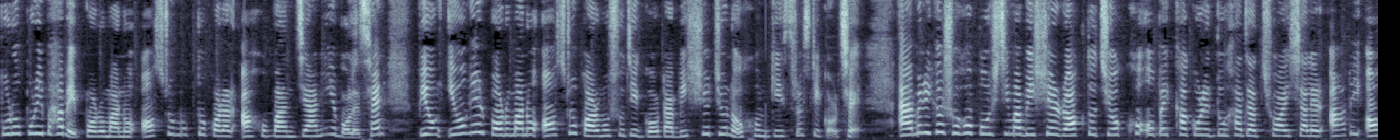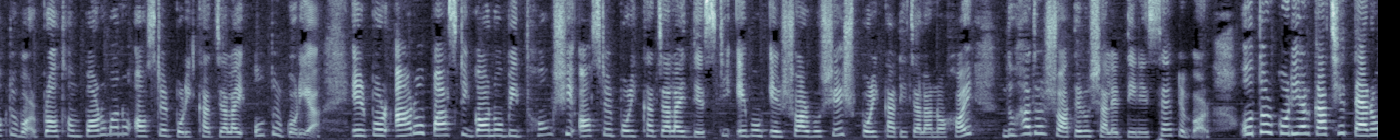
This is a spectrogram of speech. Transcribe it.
পুরোপুরিভাবে পরমাণু অস্ত্রমুক্ত করার আহ্বান জানিয়ে বলেছেন পিয়ং ইয়ং এর পরমাণু অস্ত্র কর্মসূচি গোটা বিশ্বের জন্য হুমকি সৃষ্টি করছে। আমেরিকা সহ পশ্চিমা বিশ্বের রক্ত চক্ষু উপেক্ষা করে দু সালের আটই অক্টোবর প্রথম পরমাণু অস্ত্রের পরীক্ষা চালায় উত্তর কোরিয়া। এরপর আরও পাঁচটি গণবিধ্বংসী অস্ত্রের পরীক্ষা চালায় দেশটি এবং এর সর্বশেষ পরীক্ষাটি চালানো হয় দু হাজার সতেরো সালের তিনই সেপ্টেম্বর। উত্তর কোরিয়ার কাছে তেরো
